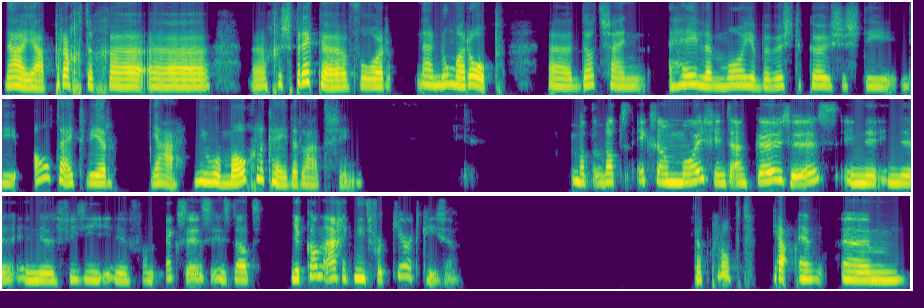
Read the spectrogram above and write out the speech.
nou ja, prachtige gesprekken, voor nou, noem maar op. dat zijn hele mooie bewuste keuzes die, die altijd weer ja, nieuwe mogelijkheden laten zien. Wat, wat ik zo mooi vind aan keuzes in de, in, de, in de visie van Access is dat je kan eigenlijk niet verkeerd kiezen. Dat klopt, ja. En um,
